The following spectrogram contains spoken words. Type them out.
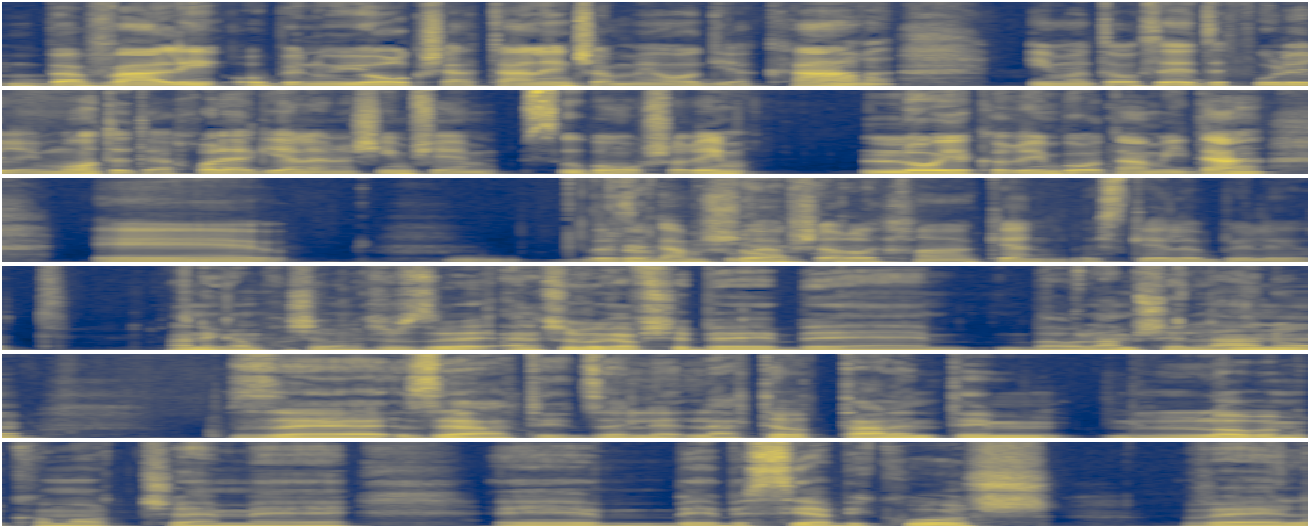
בוואלי או בניו יורק שהטאלנט שם מאוד יקר, אם אתה עושה את זה פולי רימוט אתה יכול להגיע לאנשים שהם סופר מוכשרים. לא יקרים באותה מידה. אה, וזה כן, גם מאפשר. לך, כן, לסקיילביליות. אני גם חושב, אני חושב שזה, אני חושב אגב שבעולם שלנו זה, זה העתיד, זה לאתר טאלנטים לא במקומות שהם אה, אה, בשיא הביקוש ול,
